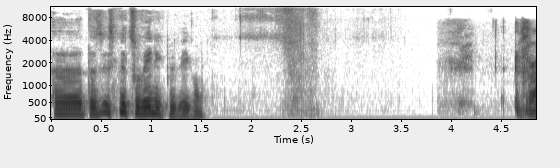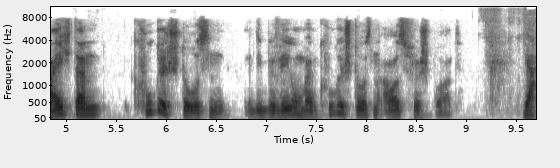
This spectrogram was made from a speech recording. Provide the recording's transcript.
äh, das ist mir zu wenig Bewegung. Reicht dann Kugelstoßen, die Bewegung beim Kugelstoßen aus für Sport? Ja,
